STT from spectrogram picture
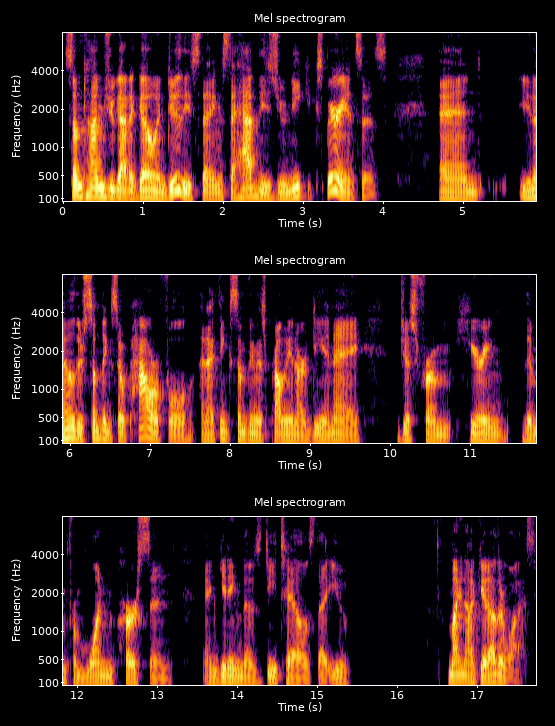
sometimes you got to go and do these things to have these unique experiences. And you know there's something so powerful and i think something that's probably in our dna just from hearing them from one person and getting those details that you might not get otherwise.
